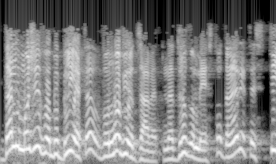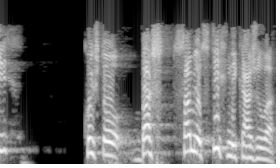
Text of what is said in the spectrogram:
дали може во Библијата, во Новиот Завет, на друго место, да најдете стих кој што баш самиот стих ни кажува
